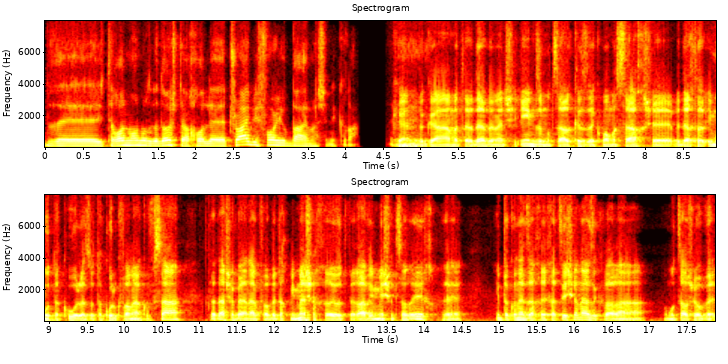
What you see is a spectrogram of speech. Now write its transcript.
זה יתרון מאוד מאוד גדול שאתה יכול uh, try before you buy, מה שנקרא. כן, וגם אתה יודע באמת שאם זה מוצר כזה כמו מסך, שבדרך כלל אם הוא תקול אז הוא תקול כבר מהקופסה, אתה יודע שבן אדם כבר בטח מימש אחריות ורב עם מי שצריך, ו... אם אתה קונה את זה אחרי חצי שנה, זה כבר המוצר שעובד.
